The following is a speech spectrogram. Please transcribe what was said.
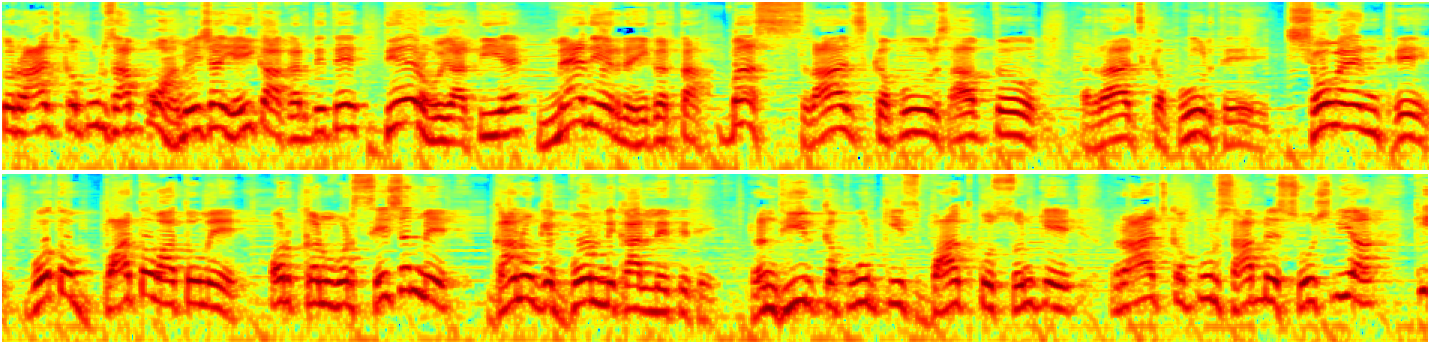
तो राज कपूर साहब को हमेशा यही कहा करते थे, देर हो जाती है, मैं देर नहीं करता। बस राज कपूर साहब तो राज कपूर थे शोमैन थे। वो तो बातों बातों में और कन्वर्सेशन में गानों के बोल निकाल लेते थे। रणधीर कपूर की इस बात को सुन के राज कपूर साहब ने सोच लिया कि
